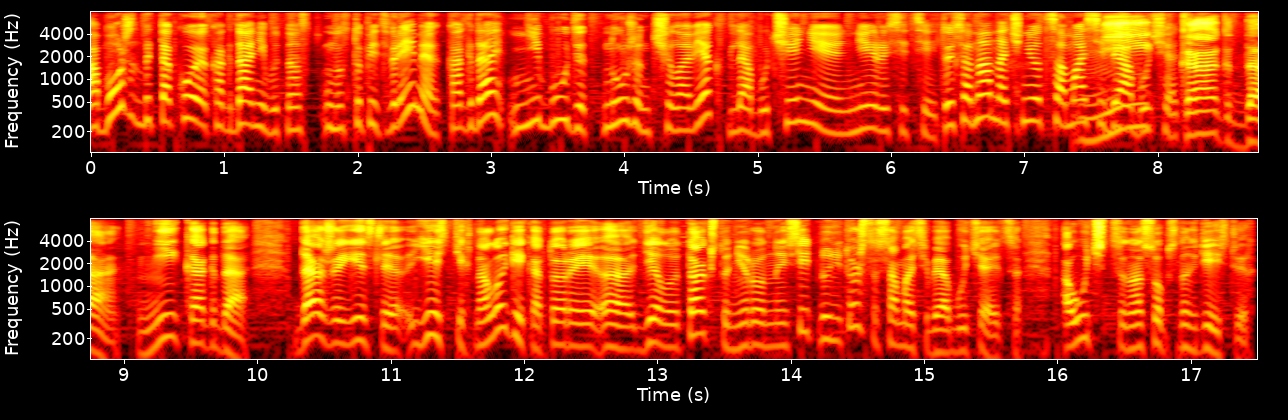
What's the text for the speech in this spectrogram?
А может быть такое когда-нибудь нас- наступить время, когда не будет нужен человек для обучения нейросетей? То есть она начнет сама себя обучать. Никогда, никогда. Даже если есть технологии, которые э, делают так, что нейронная сеть, ну не то, что сама себя обучается, а учится на собственных действиях,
